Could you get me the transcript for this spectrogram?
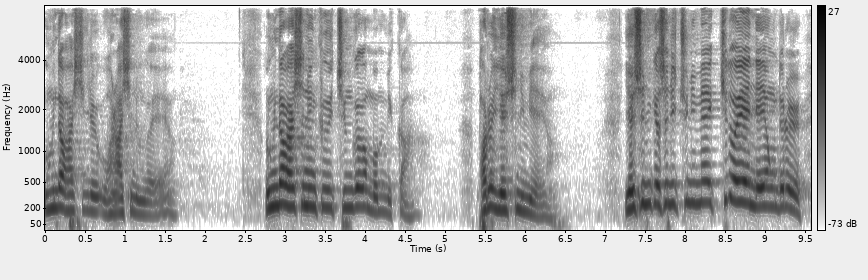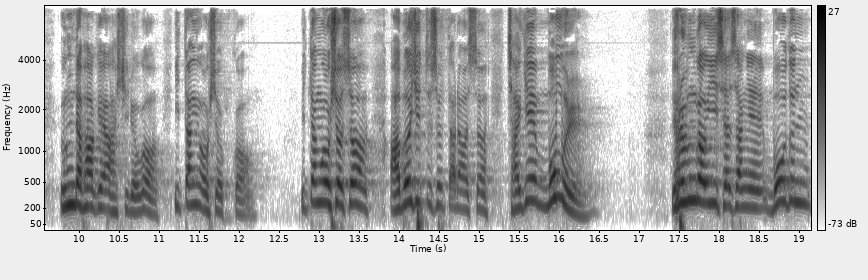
응답하시기를 원하시는 거예요. 응답하시는 그 증거가 뭡니까? 바로 예수님이에요. 예수님께서는 주님의 기도의 내용들을 응답하게 하시려고 이 땅에 오셨고, 이 땅에 오셔서 아버지 뜻을 따라서 자기의 몸을 여러분과 이 세상의 모든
